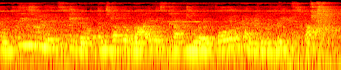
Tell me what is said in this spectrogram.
can please remain seated until the ride has come to a full and complete stop.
